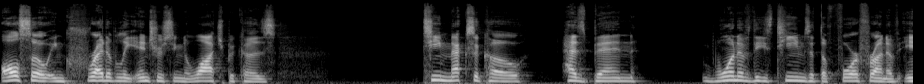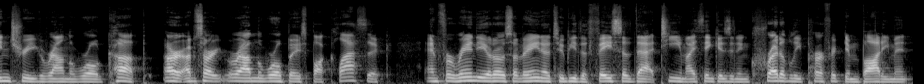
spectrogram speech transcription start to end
also incredibly interesting to watch because Team Mexico has been one of these teams at the forefront of intrigue around the World Cup, or I'm sorry, around the World Baseball Classic. And for Randy Arozarena to be the face of that team, I think is an incredibly perfect embodiment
